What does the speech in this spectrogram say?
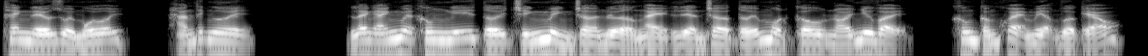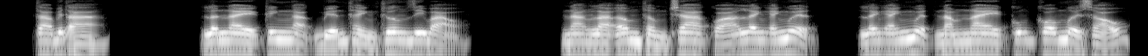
thanh nếu rồi môi, hắn thích ngươi. Lệnh ánh nguyệt không nghĩ tới chính mình chờ nửa ngày liền chờ tới một câu nói như vậy, không cấm khỏe miệng vừa kéo, ta biết ta. Lần này kinh ngạc biến thành thương di bảo. Nàng là âm thầm tra quá lệnh ánh nguyệt, lệnh ánh nguyệt năm nay cũng có 16,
